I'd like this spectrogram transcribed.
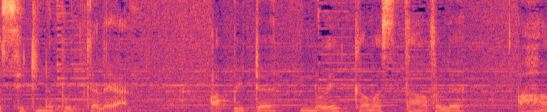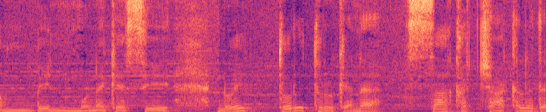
සිටින පුද්ගලයන් අපිට නොයෙක් අවස්ථාවල අහම්බෙන් මුණගැසේ නොෙක් තොරතුරු ගැන සාකච්ඡා කළද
